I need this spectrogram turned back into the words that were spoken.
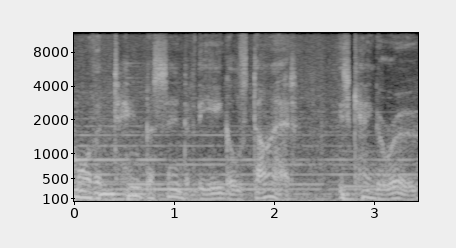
More than 10% of the eagle's diet is kangaroo.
